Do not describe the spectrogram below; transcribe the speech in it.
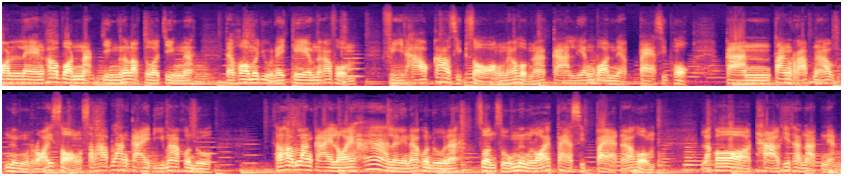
บอลแรงเข้าบอลหนักจริงสำหรับตัวจริงนะแต่พอมาอยู่ในเกมนะครับผมฝีเท้า 92 นะครับผมนะ การเลี้ยงบอลเนี่ย 86 การตั้งรับนะครับ 102 สภาพร่างกายดีมากคนดู สภาพร่างกาย 105 เลยนะคนดูนะ ส่วนสูง 188 นะครับผม แล้วก็เท้าที่ถนัดเนี่ย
